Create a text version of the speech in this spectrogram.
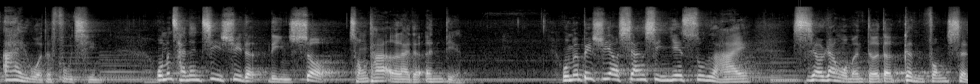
爱我的父亲，我们才能继续的领受从他而来的恩典。我们必须要相信耶稣来是要让我们得的更丰盛。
